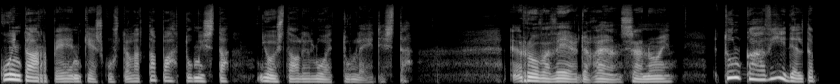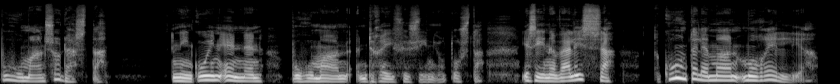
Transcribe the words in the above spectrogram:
kuin tarpeen keskustella tapahtumista, joista oli luettu lehdistä. Rova Verderin sanoi, tulkaa viideltä puhumaan sodasta, niin kuin ennen puhumaan Dreyfusin jutusta, ja siinä välissä kuuntelemaan Morellia.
